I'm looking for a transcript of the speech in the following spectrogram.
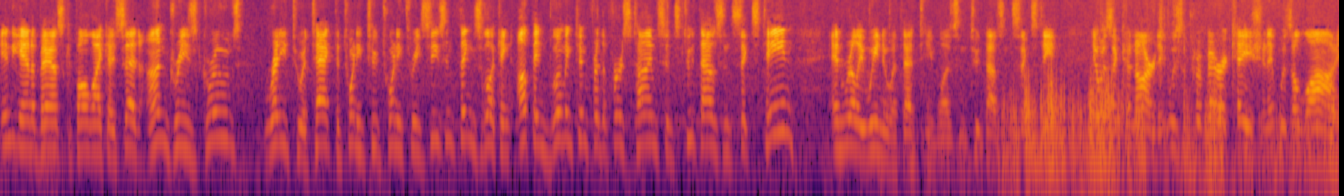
Indiana basketball, like I said, ungreased grooves, ready to attack the 22 23 season. Things looking up in Bloomington for the first time since 2016. And really, we knew what that team was in 2016. It was a canard, it was a prevarication, it was a lie.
